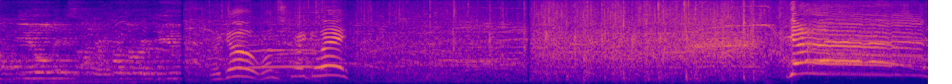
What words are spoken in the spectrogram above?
on the field is under further review. Here we go. One strike away. Yeah!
